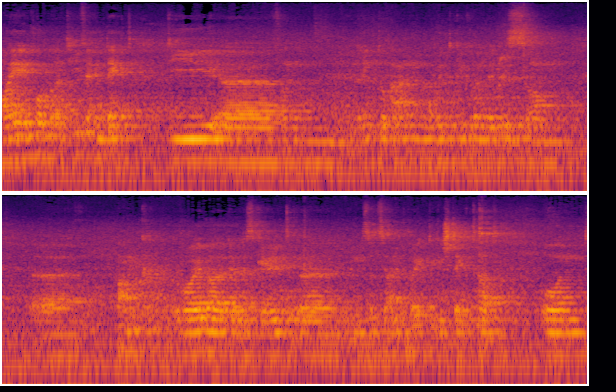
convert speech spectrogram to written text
neue Kooperative entdeckt, die äh, von Rick Duran mitgegründet ist, um äh, Bankräuber, der das Geld in soziale Projekte gesteckt hat ähm,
